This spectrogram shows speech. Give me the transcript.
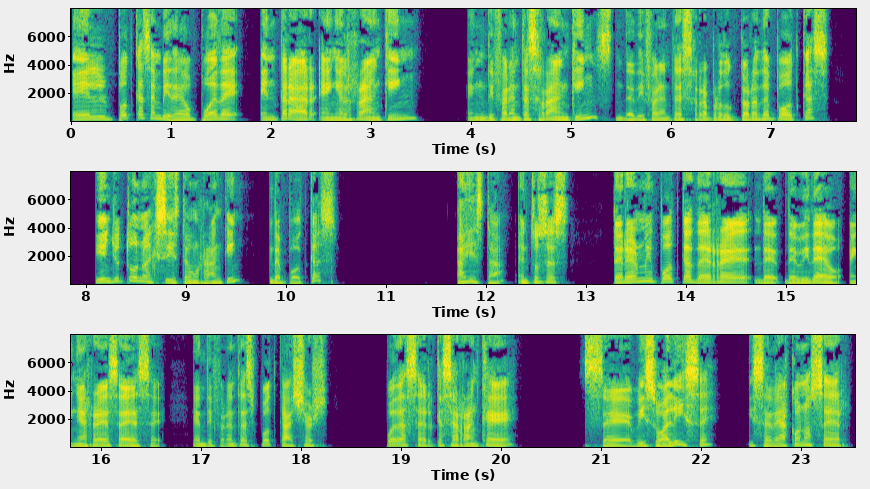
El podcast en video puede entrar en el ranking, en diferentes rankings de diferentes reproductores de podcast. Y en YouTube no existe un ranking de podcast. Ahí está. Entonces, tener mi podcast de, de, video en RSS en diferentes podcasters puede hacer que se arranquee, se visualice y se dé a conocer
